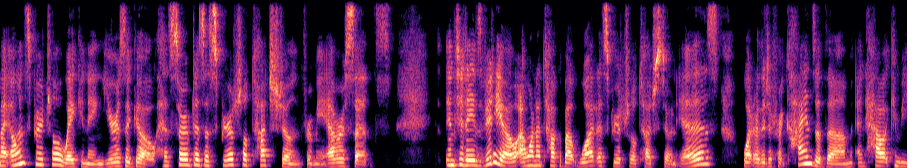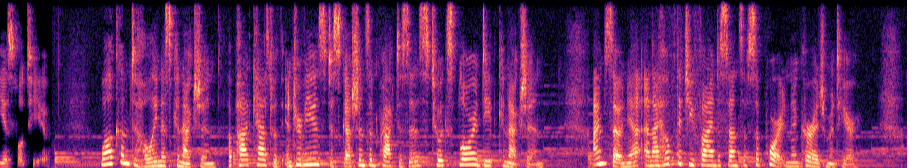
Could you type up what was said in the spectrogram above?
My own spiritual awakening years ago has served as a spiritual touchstone for me ever since. In today's video, I want to talk about what a spiritual touchstone is, what are the different kinds of them, and how it can be useful to you. Welcome to Wholiness Connection, a podcast with interviews, discussions, and practices to explore a deep connection. I'm Sonja, and I hope that you find a sense of support and encouragement here.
